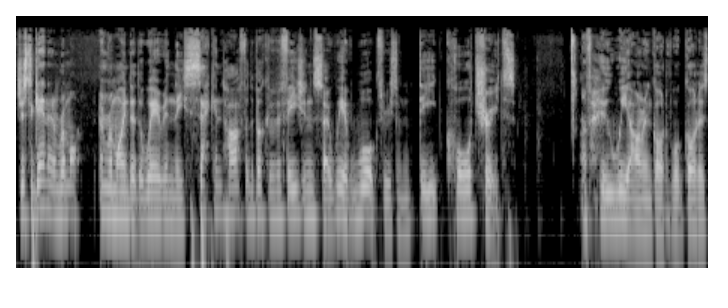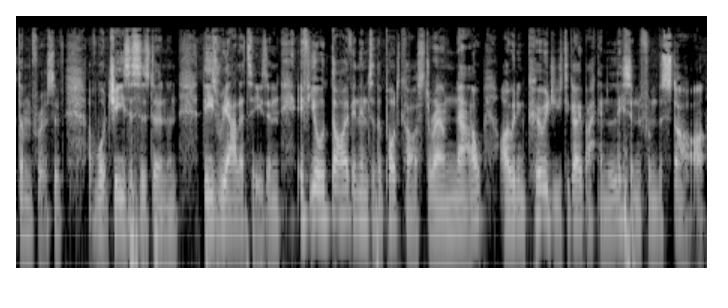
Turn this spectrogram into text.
Just again, a reminder and reminder that we're in the second half of the book of Ephesians, so we have walked through some deep core truths of who we are in God, of what God has done for us, of, of what Jesus has done, and these realities. And if you're diving into the podcast around now, I would encourage you to go back and listen from the start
